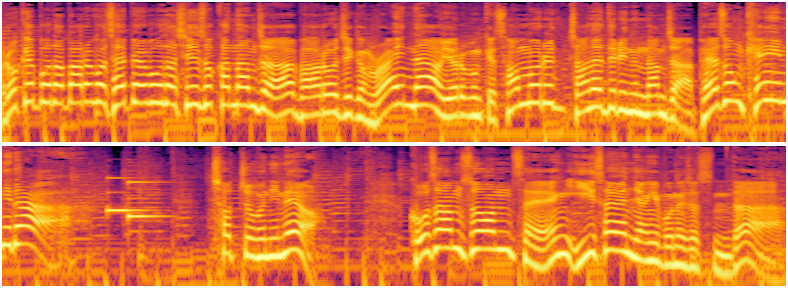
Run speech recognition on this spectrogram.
로켓보다 빠르고 새별보다 신속한 남자. 바로 지금 right now 여러분께 선물을 전해드리는 남자. 배송 K입니다. 첫 주문이네요. 고3 수험생 이서연 양이 보내셨습니다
